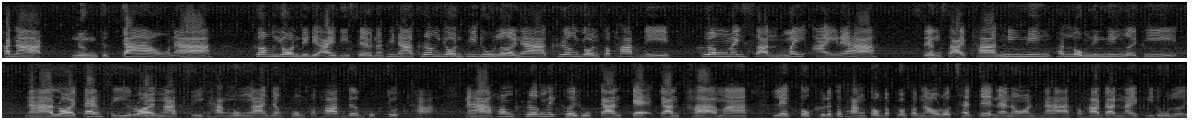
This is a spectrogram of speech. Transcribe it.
ขนาด 1.9 นะคะ เครื่องยนต์ DDI ดีเซลนะพี่นะ เครื่องยนต์พี่ดูเลยนะคะเครื่องยนต์สภาพดี เครื่องไม่สั่นไม่ไอนะคะเสียงสายพานนิ่งๆ พัดลมนิ่งๆ เลยพี่นะคะรอยแต้มสีรอยมาร์กสีทางโรงงานยังคงสภาพเดิมทุกจุดค่ะนะคะห้องเครื่องไม่เคยถูกการแกะการผ่ามาเลขตัวขึ้นและตัวถังตรงกับตัวสำเนารถชัดเจนแน่นอนนะคะสภาพด้านในพี่ดูเลย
